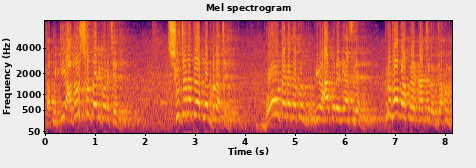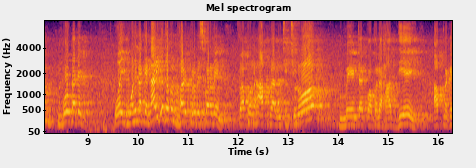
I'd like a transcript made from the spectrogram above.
তা আপনি কি আদর্শ তৈরি করেছেন? সূচনাতে আপনার ভুল আছে। বউটাকে যখন বিবাহ করে নিয়ে আসলেন, প্রথম আপনার কাজ ছিল যখন বউটাকে ওই মহিলাকে, নারীকে যখন ঘরে প্রবেশ করালেন, তখন আপনার উচিত ছিল মেয়েটার কপালে হাত দিয়েই আপনাকে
